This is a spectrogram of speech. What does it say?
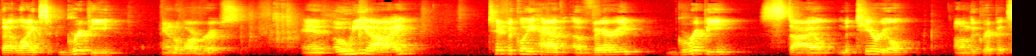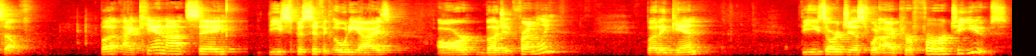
that likes grippy handlebar grips, and ODI typically have a very grippy style material on the grip itself. But I cannot say these specific ODIs are budget friendly. But again, these are just what I prefer to use.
